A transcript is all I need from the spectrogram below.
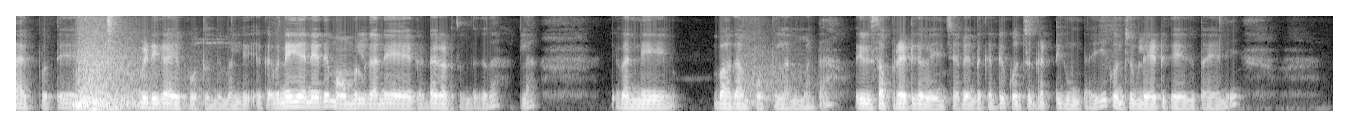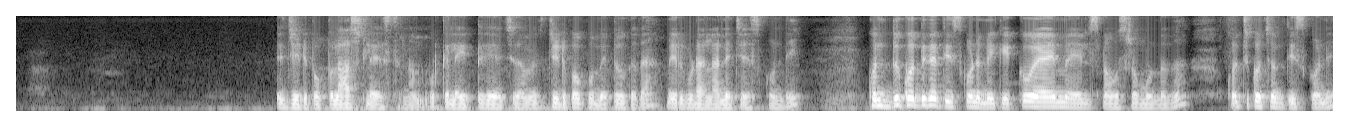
లేకపోతే విడిగా అయిపోతుంది మళ్ళీ. నెయ్యి అనేది మామూలుగానే గడ్డ కడుతుంది కదా అట్లా. ఇవన్నీ బాదాం పప్పులు అనమాట ఇవి సపరేట్గా వేయించాము ఎందుకంటే కొంచెం గట్టిగా ఉంటాయి కొంచెం లేట్గా ఎగుతాయని. జీడిపప్పు లాస్ట్లో వేస్తున్నాం. ఊరికే లైట్గా వేయించుదాం. జీడిపప్పు మెతువు కదా మీరు కూడా అలానే చేసుకోండి. కొద్ది కొద్దిగా తీసుకోండి. మీకు ఎక్కువ ఏం వేయాల్సిన అవసరం ఉండదు. కొంచెం కొంచెం తీసుకోండి.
